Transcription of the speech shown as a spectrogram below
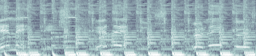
elecas, elecas, elecas.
